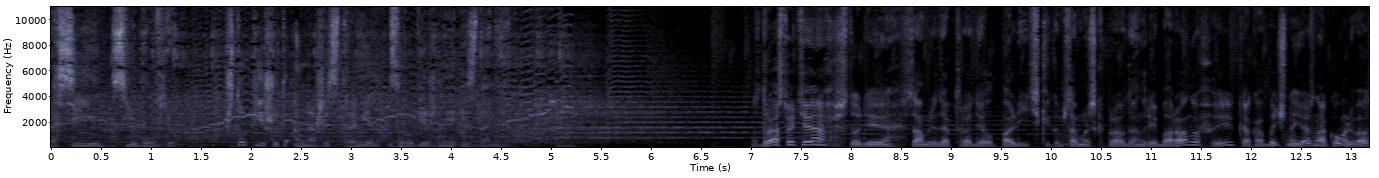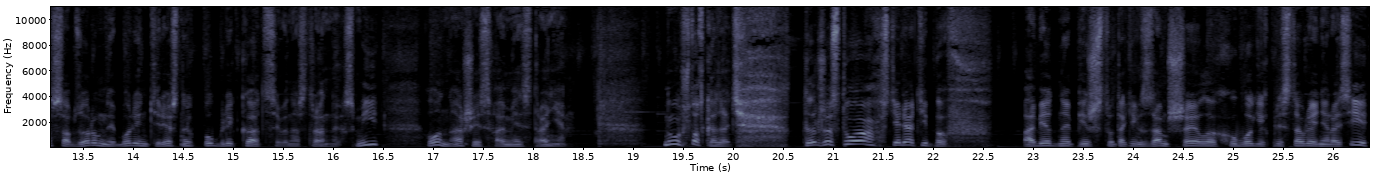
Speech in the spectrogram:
России с любовью. Что пишут о нашей стране зарубежные издания? Здравствуйте. В студии сам редактор отдела политики «Комсомольской правды» Андрей Баранов. И, как обычно, я знакомлю вас с обзором наиболее интересных публикаций в иностранных СМИ о нашей с вами стране. Ну, что сказать. Торжество стереотипов победное пиршество таких замшелых, убогих представлений России,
